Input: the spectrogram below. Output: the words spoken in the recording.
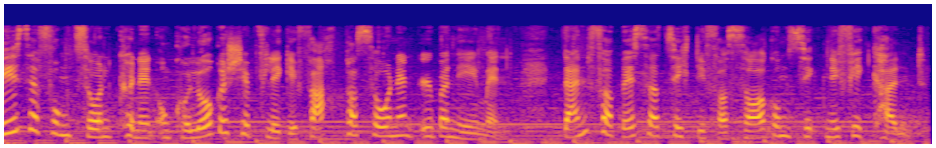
Diese Funktion können onkologische Pflegefachpersonen übernehmen. Dann verbessert sich die Versorgung signifikant.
